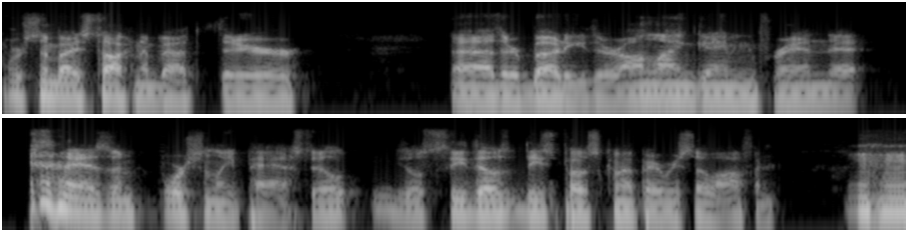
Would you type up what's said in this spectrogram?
where somebody's talking about their uh, their buddy, their online gaming friend that has unfortunately passed. It'll, you'll see those these posts come up every so often. Hmm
